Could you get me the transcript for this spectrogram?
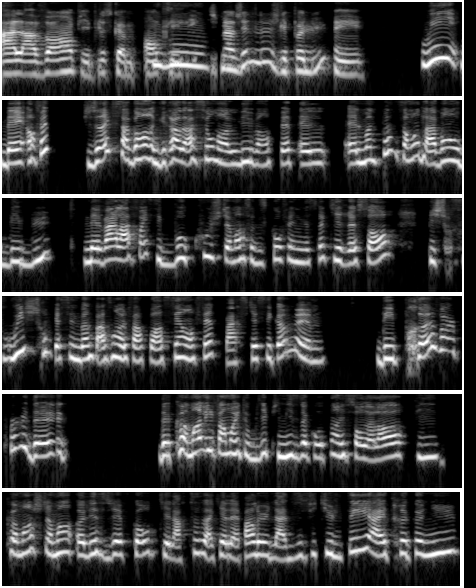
à l'avant, puis il est plus comme entre les lignes, j'imagine, là? Je l'ai pas lu, mais... Oui, ben en fait, je dirais que ça va en gradation dans le livre, en fait. Elle elle monte pas nécessairement de l'avant au début, mais vers la fin, c'est beaucoup justement ce discours féministe-là qui ressort. Puis oui, je trouve que c'est une bonne façon de le faire passer, en fait, parce que c'est comme euh, des preuves un peu de, de comment les femmes ont été oubliées puis mises de côté dans l'histoire de l'art, puis comment justement Hollis Jeffcoat, qui est l'artiste à laquelle elle parle, a eu de la difficulté à être reconnue,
